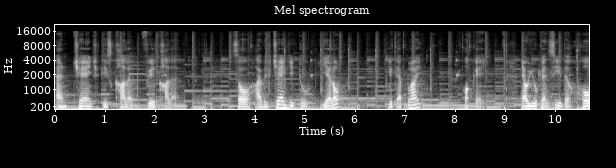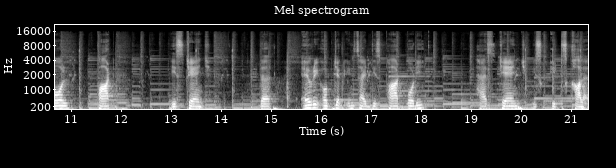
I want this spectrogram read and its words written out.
and change this color, fill color. So I will change it to yellow click apply okay. Now you can see the whole part is changed. The every object inside this part body has changed its, its color.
